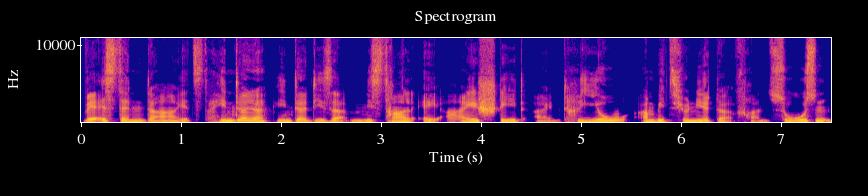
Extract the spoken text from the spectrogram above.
Wer ist denn da jetzt dahinter? Hinter dieser Mistral AI steht ein Trio ambitionierter Franzosen.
